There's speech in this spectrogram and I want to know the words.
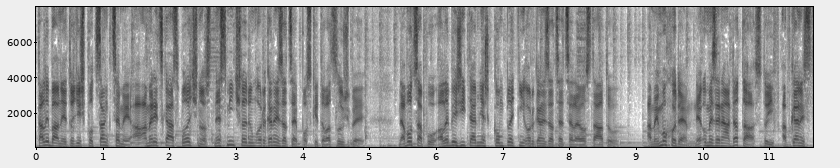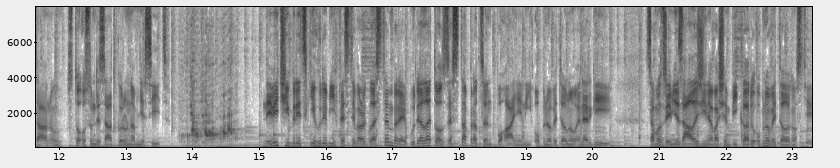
Taliban je totiž pod sankcemi a americká společnost nesmí členům organizace poskytovat služby. Na WhatsAppu ale běží téměř kompletní organizace celého státu. A mimochodem, neomezená data stojí v Afganistánu 180 korun na měsíc. Největší britský hudební festival Glastonbury bude letos ze 100% poháněný obnovitelnou energií. Samozřejmě záleží na vašem výkladu obnovitelnosti.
